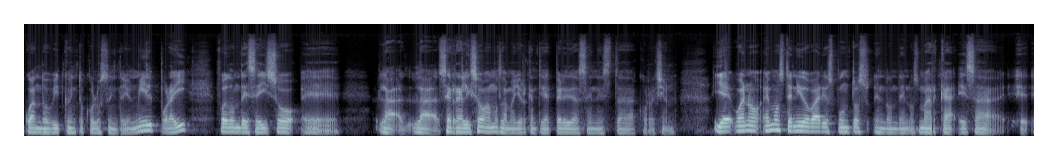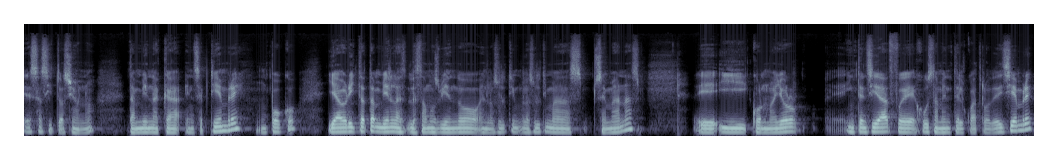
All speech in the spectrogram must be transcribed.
cuando Bitcoin tocó los 31 mil, por ahí fue donde se hizo, eh, la, se realizó, vamos, la mayor cantidad de pérdidas en esta corrección. Y eh, bueno, hemos tenido varios puntos en donde nos marca esa, e, esa situación, ¿no? También acá en septiembre, un poco, y ahorita también la, estamos viendo en los las últimas semanas eh, y con mayor intensidad fue justamente el 4 de diciembre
